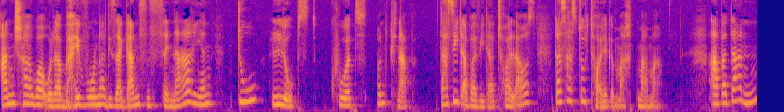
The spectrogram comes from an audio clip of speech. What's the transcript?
Anschauer oder Beiwohner dieser ganzen Szenarien, du lobst kurz und knapp. Das sieht aber wieder toll aus. Das hast du toll gemacht, Mama. Aber dann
